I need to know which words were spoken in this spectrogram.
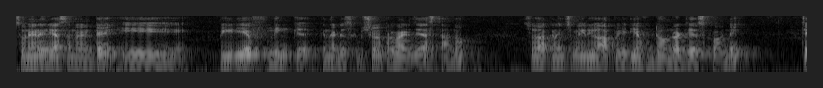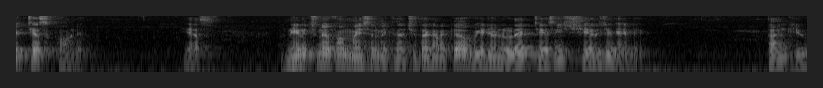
సో నేనేం చేస్తానంటే ఈ పీడిఎఫ్ లింక్ కింద డిస్క్రిప్షన్లో ప్రొవైడ్ చేస్తాను. సో అక్కడ నుంచి మీరు ఆ పీడిఎఫ్ డౌన్లోడ్ చేసుకోండి చెక్ చేసుకోండి. ఎస్ నేను ఇచ్చిన ఇన్ఫర్మేషన్ మీకు నచ్చితే కనుక వీడియోని లైక్ చేసి షేర్ చేయండి. థ్యాంక్ యూ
